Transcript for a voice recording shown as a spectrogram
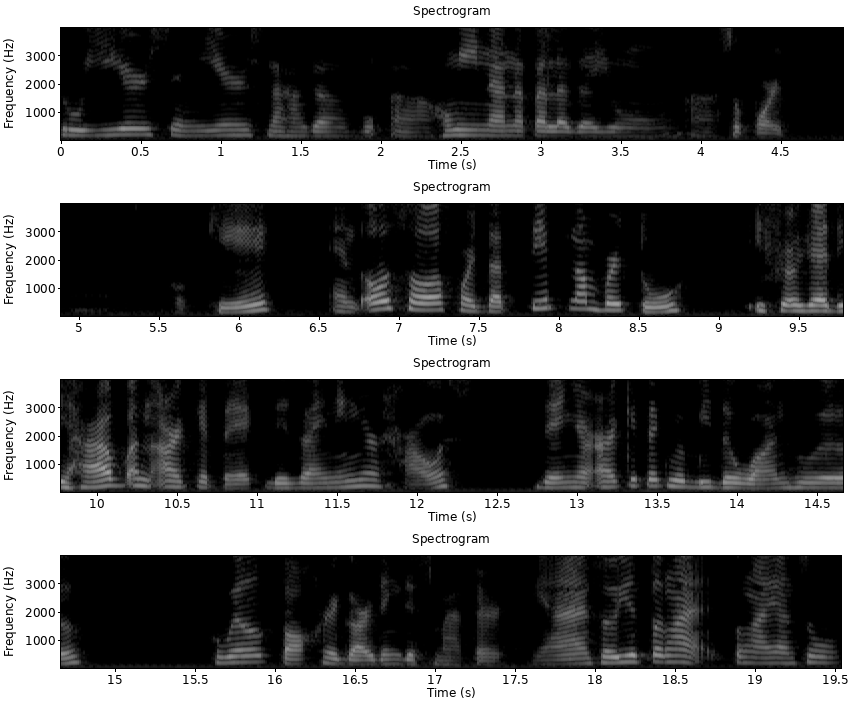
through years and years na hanggang uh, humina na talaga yung uh, support. Okay. And also, for the tip number two, if you already have an architect designing your house, then your architect will be the one who will who will talk regarding this matter. Yan. So, yun to nga, ito nga yan. So,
